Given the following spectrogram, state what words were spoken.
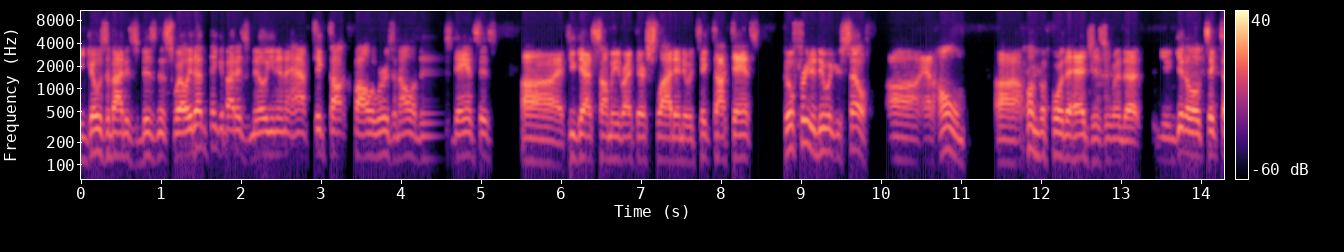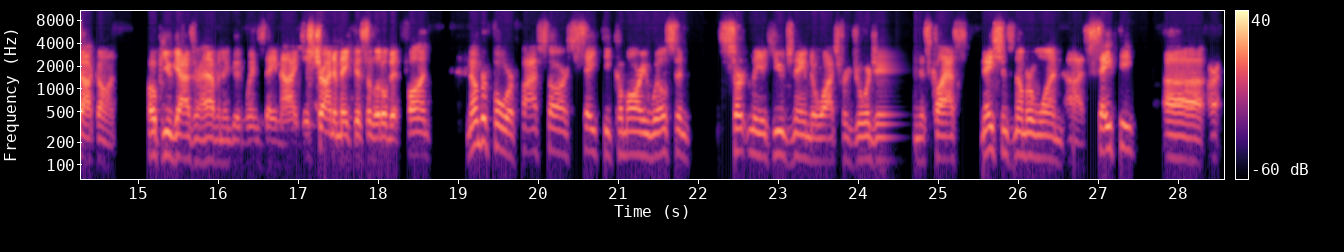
he goes about his business well. He doesn't think about his million and a half TikTok followers and all of his dances. Uh, if you guys saw me right there slide into a TikTok dance, feel free to do it yourself uh, at home uh, on Before the Hedges when the, you get a little TikTok on. Hope you guys are having a good Wednesday night. Just trying to make this a little bit fun. Number four, five star safety Kamari Wilson. Certainly a huge name to watch for Georgia this class. Nation's number one uh, safety, uh, or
